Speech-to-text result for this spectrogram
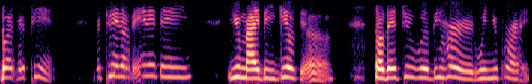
But repent. Repent of anything you might be guilty of so that you will be heard when you pray.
